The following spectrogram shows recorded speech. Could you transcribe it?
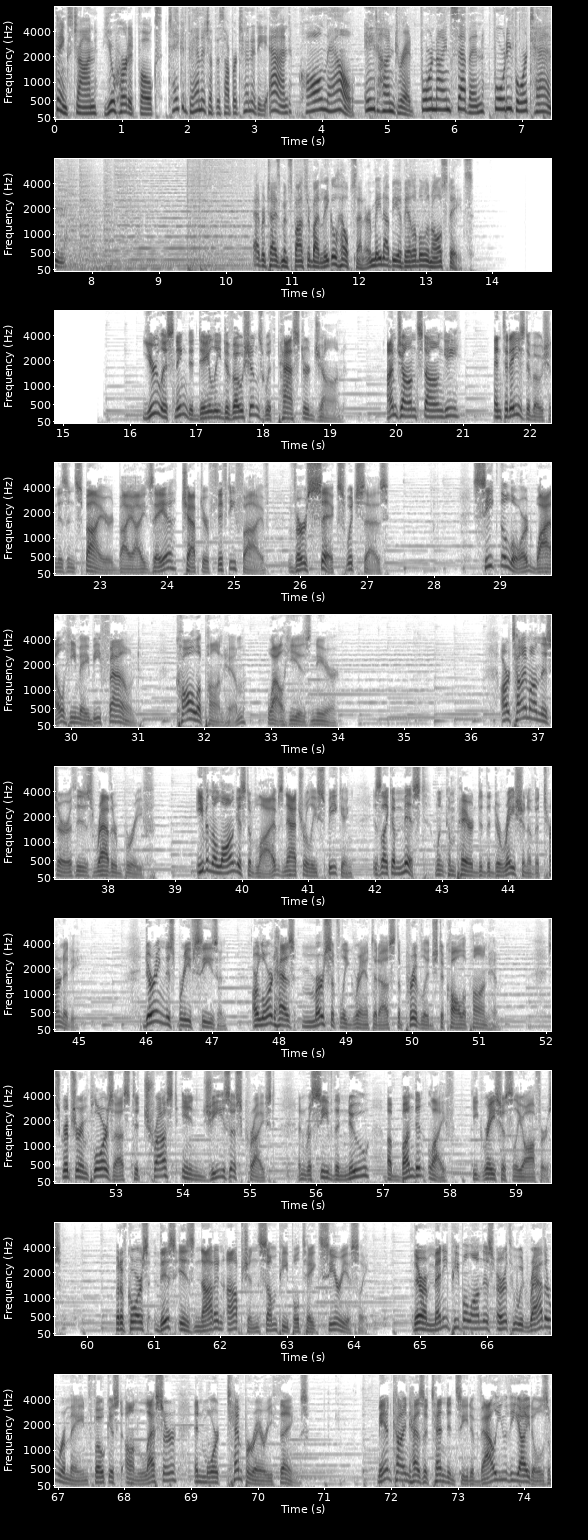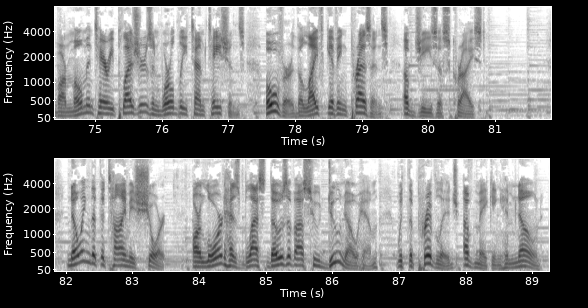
Thanks, John. You heard it, folks. Take advantage of this opportunity and call now. 800 497 4410. Advertisement sponsored by Legal Help Center may not be available in all states. You're listening to Daily Devotions with Pastor John. I'm John Stange, and today's devotion is inspired by Isaiah chapter 55, verse 6, which says, Seek the Lord while he may be found, call upon him while he is near. Our time on this earth is rather brief. Even the longest of lives, naturally speaking, is like a mist when compared to the duration of eternity. During this brief season, our Lord has mercifully granted us the privilege to call upon Him. Scripture implores us to trust in Jesus Christ and receive the new, abundant life He graciously offers. But of course, this is not an option some people take seriously. There are many people on this earth who would rather remain focused on lesser and more temporary things. Mankind has a tendency to value the idols of our momentary pleasures and worldly temptations over the life giving presence of Jesus Christ. Knowing that the time is short, our Lord has blessed those of us who do know Him with the privilege of making Him known.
